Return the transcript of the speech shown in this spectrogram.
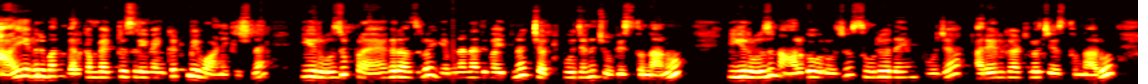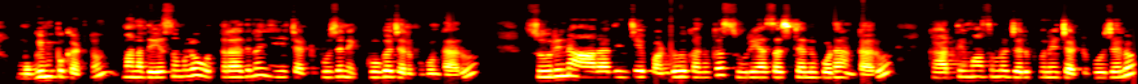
Hi everyone welcome back to Shri Venkat మీ వాణికృష్ణ. ఈ రోజు ప్రయాగరాజులో యమున నది వైపున చట్టు పూజను చూపిస్తున్నాను. ఈ రోజు నాలుగవ రోజు సూర్యోదయం పూజ అరేల్ ఘాట్లో చేస్తున్నారు. ముగింపు ఘట్టం మన దేశంలో ఉత్తరాదిన ఈ చట్టు పూజను ఎక్కువగా జరుపుకుంటారు. సూర్యుని ఆరాధించే పండుగ కనుక సూర్యాషష్ఠి అని కూడా అంటారు. కార్తీక మాసంలో జరుపుకునే చట్టు పూజలో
